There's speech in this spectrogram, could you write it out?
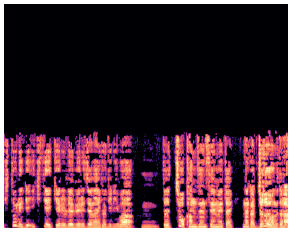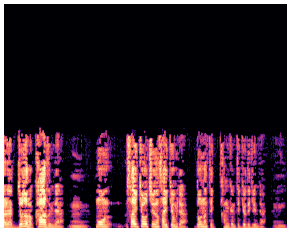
一人で生きていけるレベルじゃない限りは、うん。それ超完全生命体なんかジョジョ読んでたらあれだ、ジョジョのカーズみたいな。うん。もう最強中の最強みたいな。どんなて環境に適応できるみたいな。っうん。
